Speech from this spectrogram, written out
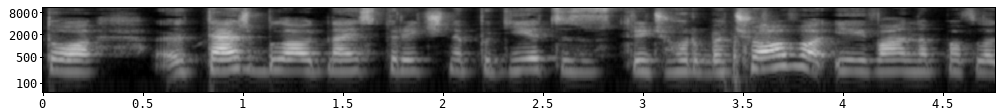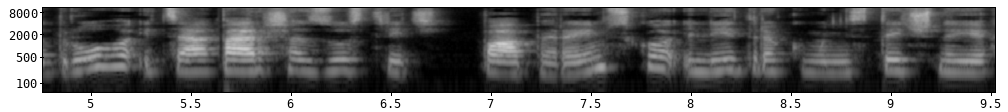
то е, теж була одна історична подія: це зустріч Горбачова і Івана Павла II, і це перша зустріч папи римського і лідера комуністичної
